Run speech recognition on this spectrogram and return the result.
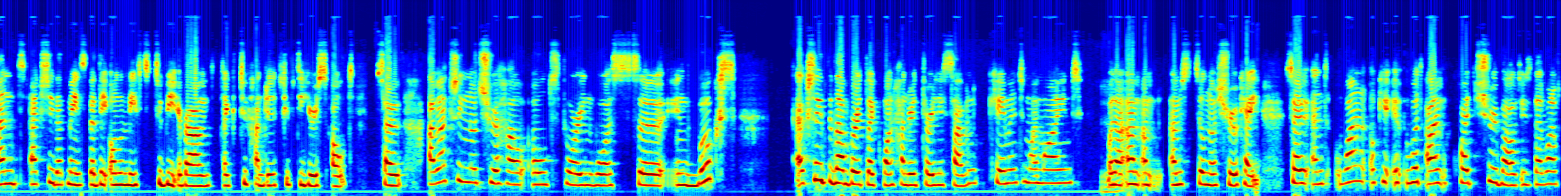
and actually that means that they only lived to be around like 250 years old. So I'm actually not sure how old Thorin was uh, in books. Actually, the number like 137 came into my mind, yeah. but I, I'm I'm I'm still not sure. Okay, so, and one, okay, what I'm quite sure about is that one of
